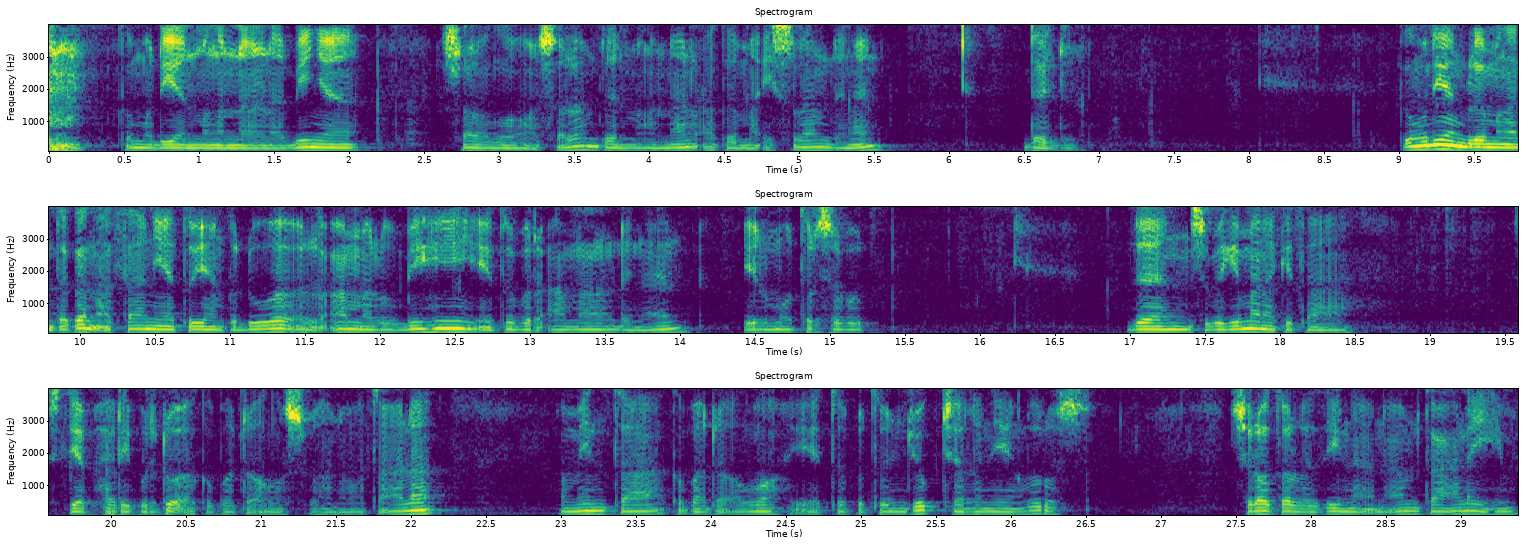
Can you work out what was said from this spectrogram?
kemudian mengenal nabinya sallallahu alaihi wasallam dan mengenal agama Islam dengan dalil. Kemudian beliau mengatakan athaniyatu yang kedua al-amalu bihi yaitu beramal dengan ilmu tersebut. Dan sebagaimana kita setiap hari berdoa kepada Allah Subhanahu wa taala meminta kepada Allah yaitu petunjuk jalan yang lurus. Suratul ladzina an'amta alaihim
